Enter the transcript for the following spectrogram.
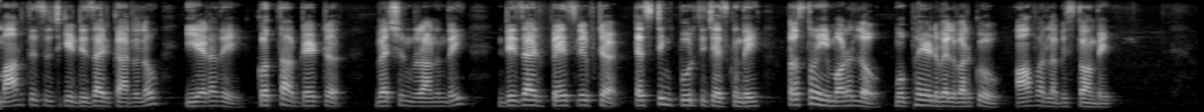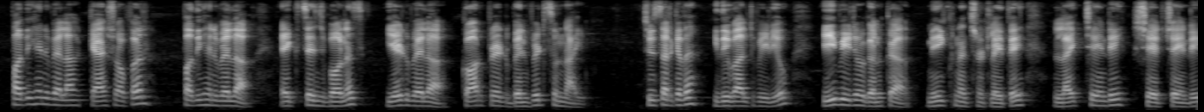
Maruti Suzuki Dzire కార్లలో ఈ ఏడాది కొత్త అప్డేట్ వెర్షన్ రానుంది. డిజైర్ ఫేస్ లిఫ్ట్ టెస్టింగ్ పూర్తి చేసుకుంది. ప్రస్తుతం ఈ మోడల్లో ముప్పై ఏడు వేల వరకు ఆఫర్ లభిస్తోంది. పదిహేను వేల క్యాష్ ఆఫర్ పదిహేను వేల ఎక్స్చేంజ్ బోనస్ ఏడు వేల కార్పొరేట్ బెనిఫిట్స్ ఉన్నాయి. చూశారు కదా ఇది వాళ్ళ వీడియో. ఈ వీడియో కనుక మీకు నచ్చినట్లయితే లైక్ చేయండి షేర్ చేయండి.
